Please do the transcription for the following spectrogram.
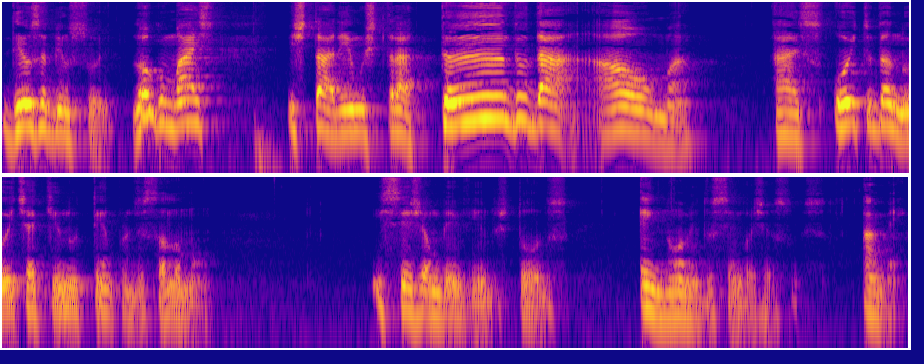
Deus abençoe. Logo mais estaremos tratando da alma às oito da noite aqui no Templo de Salomão. E sejam bem-vindos todos, em nome do Senhor Jesus. Amém.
